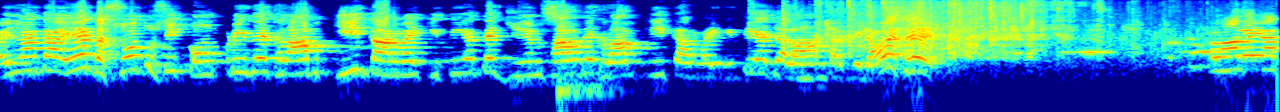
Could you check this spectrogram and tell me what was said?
ਪਹਿਲਾਂ ਤਾਂ ਇਹ ਦੱਸੋ ਤੁਸੀਂ ਕੰਪਨੀ ਦੇ ਖਿਲਾਫ ਕੀ ਕਾਰਵਾਈ ਕੀਤੀ ਹੈ ਤੇ ਜੀਐਮ ਸਾਹਿਬ ਦੇ ਖਿਲਾਫ ਕੀ ਕਾਰਵਾਈ ਕੀਤੀ ਹੈ ਜਲਾਨ ਕਰਕੇ ਜਾਓ ਇੱਥੇ। ਕਮਾਲ ਯਾਰ।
